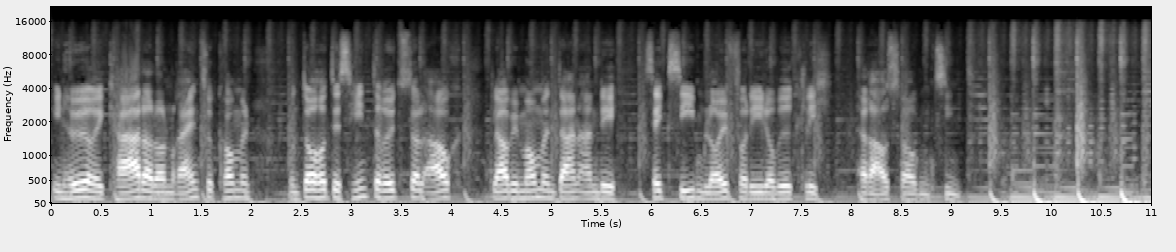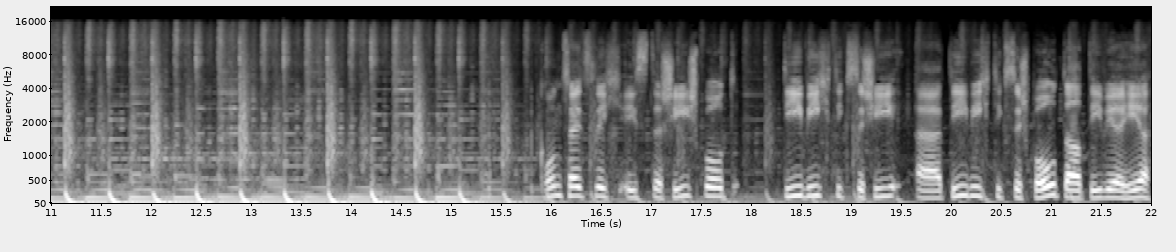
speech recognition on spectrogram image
in höhere Kader dann reinzukommen. Und da hat das Hinterrötztal auch, glaube ich, momentan an die sechs, sieben Läufer, die da wirklich herausragend sind. Grundsätzlich ist der Skisport die wichtigste, Ski, äh, die wichtigste Sportart, die wir hier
